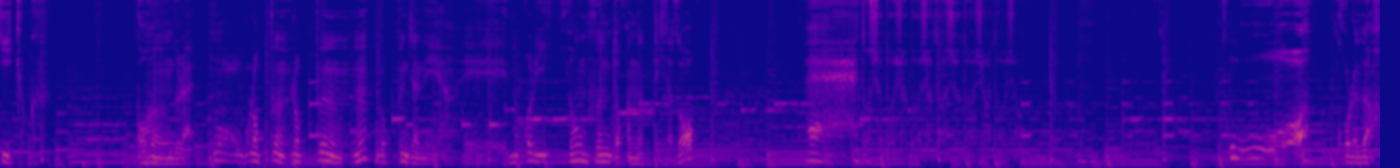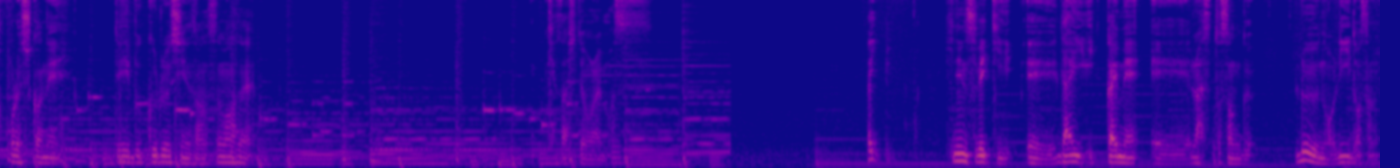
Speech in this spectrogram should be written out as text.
いい曲。5分ぐらい。もう6分。6分。ん？6分じゃねえや、えー、残り4分とかになってきたぞ。えー、どうしようどうしようどうしようどうしようどうしようどうしよう。おおこれだ。これしかねえ。デイブ・クルーシンさんすいません。消させてもらいます。記念すべき、えー、第1回目、えー、ラストソングルーのリードさん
